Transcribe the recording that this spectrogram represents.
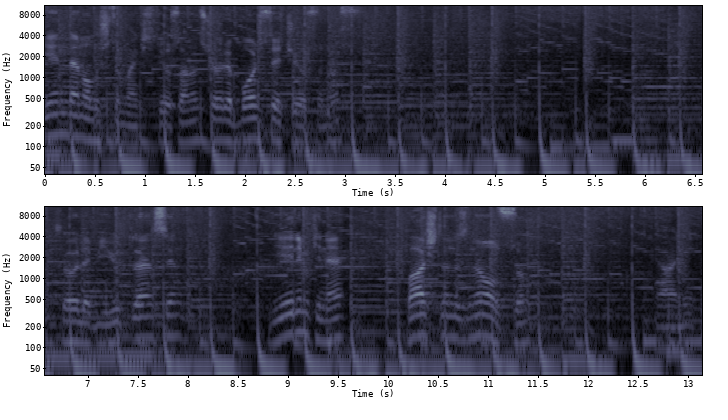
Yeniden oluşturmak istiyorsanız şöyle boş seçiyorsunuz. Şöyle bir yüklensin. Diyelim ki ne? Başlığınız ne olsun? Yani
